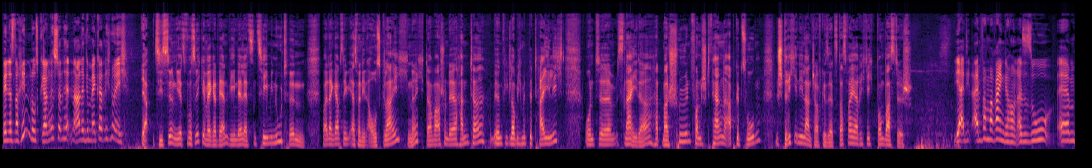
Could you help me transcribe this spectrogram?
wenn das nach hinten losgegangen ist, dann hätten alle gemeckert, nicht nur ich. Ja, siehst du, und jetzt muss nicht gemeckert werden, wie in der letzten zehn Minuten. Weil dann gab es nämlich erstmal den Ausgleich. Nicht? Da war schon der Hunter irgendwie, glaube ich, mit beteiligt. Und äh, Snyder hat mal schön von Ferne abgezogen, einen Strich in die Landschaft gesetzt. Das war ja richtig bombastisch. Ja, die einfach mal reingehauen. Also so ähm,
